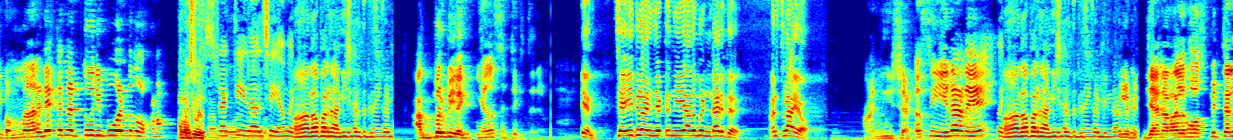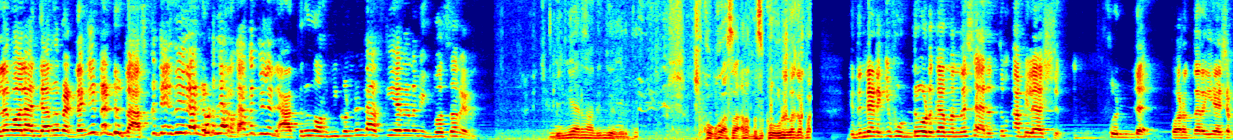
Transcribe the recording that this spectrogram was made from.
ഇവന്മാരുടെ ഒക്കെ നെട്ടൂരി പോവാണ്ട് നോക്കണം. ഡിസ്ട്രാക്ട് ചെയ്താൽ ചെയ്യാൻ പറ്റും. അക്ബർ ബി ലൈക് ഞാൻ സെറ്റ് ആക്കി തരാം. ചെയ്ത് കഴിഞ്ഞിട്ട് നീ അത് മിണ്ടരുത്. മനസ്സിലായോ? അനീഷട്ട സീനാണേ ജനറൽ ഹോസ്പിറ്റലിലെ പോലെ അഞ്ചാറ് ബെഡൊക്കെ ഇട്ടിട്ട് ടാസ്ക് ചെയ്ത് രണ്ടോട് ഇറങ്ങാൻ പറ്റില്ല. രാത്രി ഉറങ്ങിക്കൊണ്ടും ടാസ്ക് ചെയ്യാനാണ് ബിഗ് ബോസ് അറിയണം പിന്നെയായിരുന്നു ആദ്യം ചെയ്തത്. സ്കൂളിലൊക്കെ ഇതിന്റെ ഇടയ്ക്ക് ഫുഡ് കൊടുക്കാൻ വന്ന ശരത്തും അഭിലാഷും. ഫുഡ് പുറത്തിറങ്ങിയ ശേഷം.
